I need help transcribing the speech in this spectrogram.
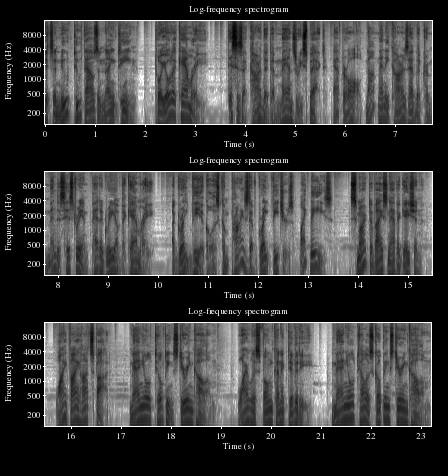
It's a new 2019 Toyota Camry. This is a car that demands respect. After all, not many cars have the tremendous history and pedigree of the Camry. A great vehicle is comprised of great features like these. Smart device navigation, Wi-Fi hotspot, manual tilting steering column, wireless phone connectivity, manual telescoping steering column,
